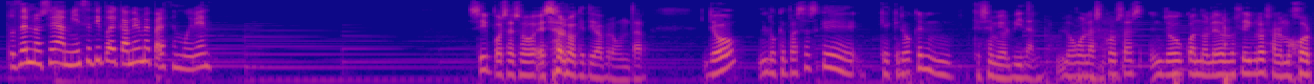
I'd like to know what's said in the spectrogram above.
Entonces, no sé, a mí ese tipo de cambios me parecen muy bien. Sí, pues eso, eso es lo que te iba a preguntar. Yo, lo que pasa es que, que creo que, que se me olvidan luego las cosas. Yo cuando leo los libros a lo mejor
